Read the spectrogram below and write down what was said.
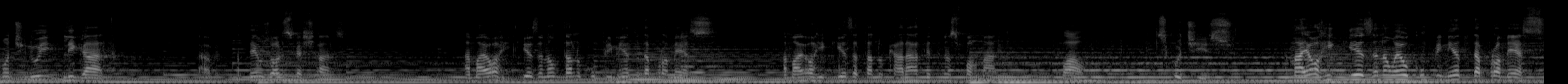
Continue ligado. Sabe? Mantenha os olhos fechados. A maior riqueza não está no cumprimento da promessa. A maior riqueza está no caráter transformado. Uau! Escute isso. A maior riqueza não é o cumprimento da promessa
